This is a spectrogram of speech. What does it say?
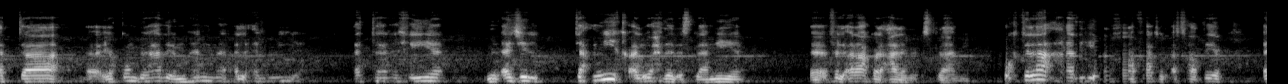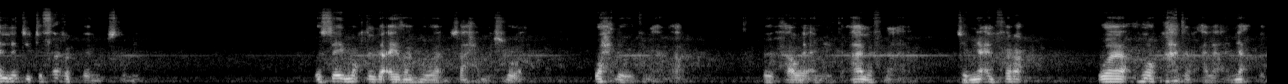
حتى يقوم بهذه المهمة العلمية التاريخية من أجل تعميق الوحدة الإسلامية آه، في العراق والعالم الإسلامي واقتلاع هذه الخرافات والأساطير التي تفرق بين المسلمين. والسيد مقتدى أيضا هو صاحب مشروع وحده في العراق. ويحاول أن يتآلف مع جميع الفرق وهو قادر على أن يعقد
